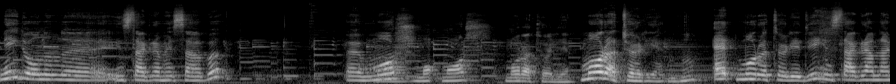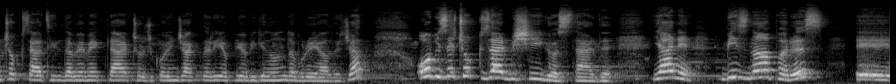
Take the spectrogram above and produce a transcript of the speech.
Neydi onun e, Instagram hesabı? E, mor, Mo- mor, mor atölye. Mor Atölye. Et Mor Atölye diye Instagram'dan çok güzel tilda bebekler, çocuk oyuncakları yapıyor. Bir gün onu da buraya alacağım. O bize çok güzel bir şey gösterdi. Yani biz ne yaparız? E,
